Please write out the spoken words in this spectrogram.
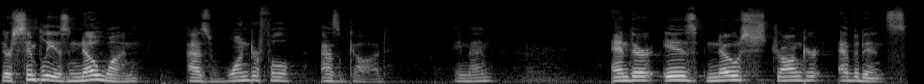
there simply is no one as wonderful as God. Amen? And there is no stronger evidence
